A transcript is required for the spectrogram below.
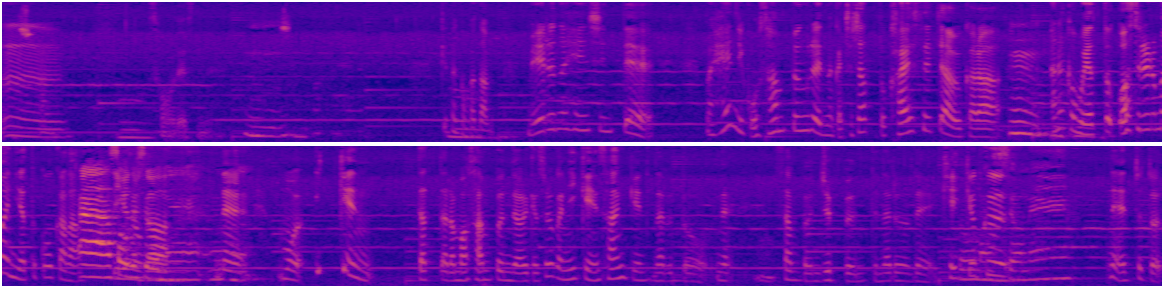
うんそうですねうんけどなんかまたメールの返信って、まあ、変にこう3分ぐらいでなんかちゃちゃっと返せちゃうからうんあなんかもうやっと忘れる前にやっとこうかあなあっていうのそうですよがね。うんねもう1件だったらまあ3分であるけどそれが2件3件ってなるとね3分10分ってなるので結そう局なんですよね。ねちょっと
